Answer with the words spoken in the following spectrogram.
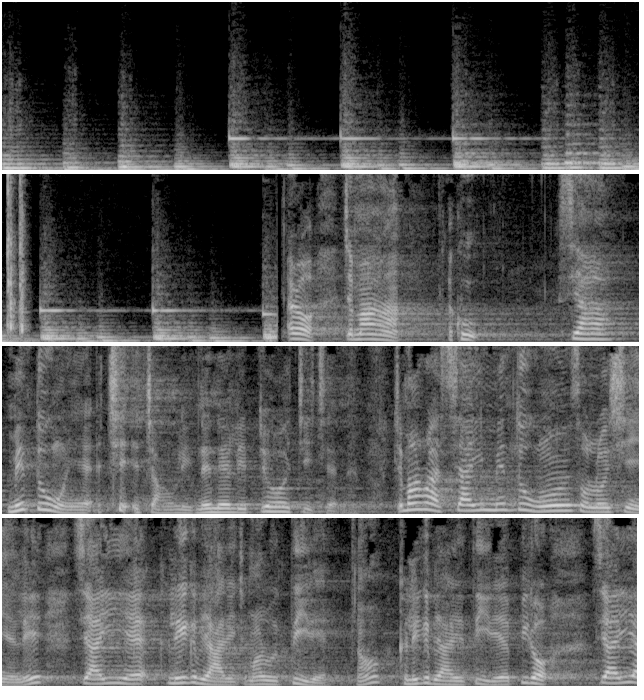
အဲ့တော့ကျမကအခုဆရာမင်းသူဝင်ရဲ့အချစ်အကြောင်းလေးနည်းနည်းလေးပြောကြည့်ချင်တယ်ကျမတို့ကဆရာကြီးမင်းသူဝင်ဆိုလို့ရှိရင်လေဆရာကြီးရဲ့ကလေးကဗျာတွေကျမတို့သိတယ်နော်ကလေးကဗျာတွေသိတယ်ပြီးတော့ဆရာကြီးက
